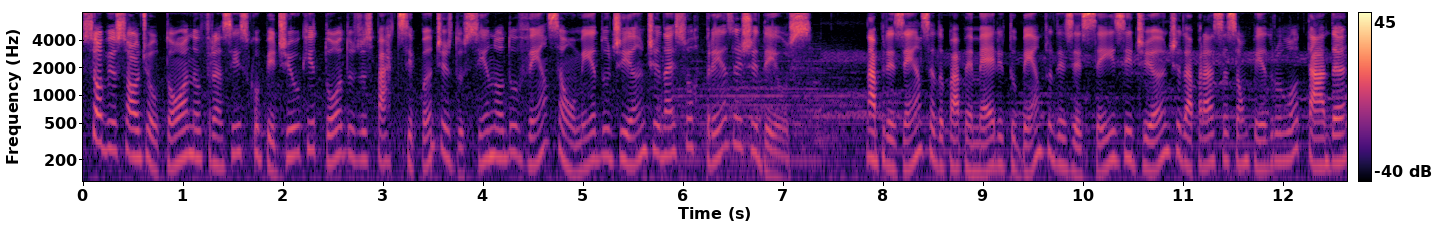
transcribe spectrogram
Sob o sol de outono, Francisco pediu que todos os participantes do Sínodo vençam o medo diante das surpresas de Deus. Na presença do Papa Emérito Bento XVI e diante da Praça São Pedro lotada,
